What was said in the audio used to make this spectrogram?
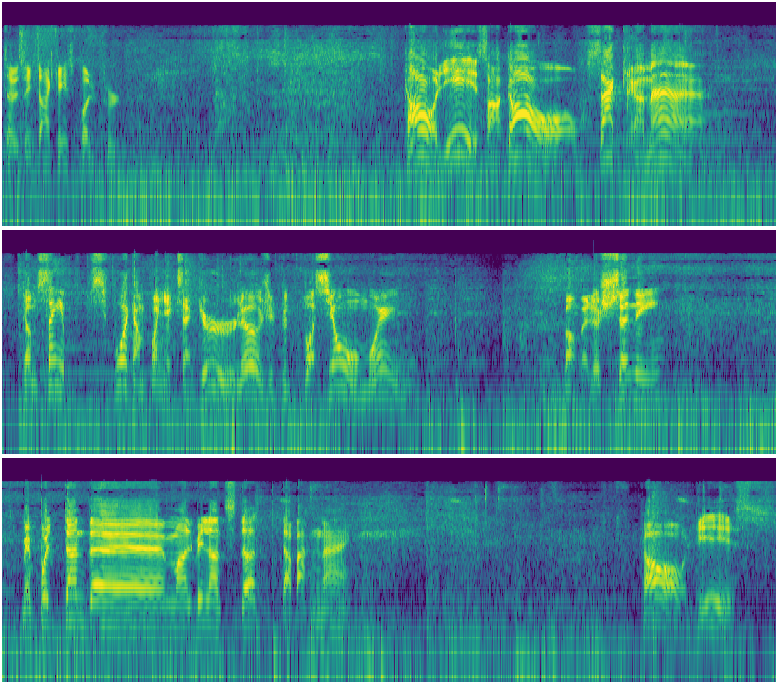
Ça veut dire que t'encaisses pas le feu. Calice, encore! Sacrement! Comme 5 6 fois qu'elle me pogne avec sa queue, là, j'ai plus de potions au moins. Bon, ben là, je suis sonné. Même pas le temps de m'enlever l'antidote, tabarnak. Calice!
